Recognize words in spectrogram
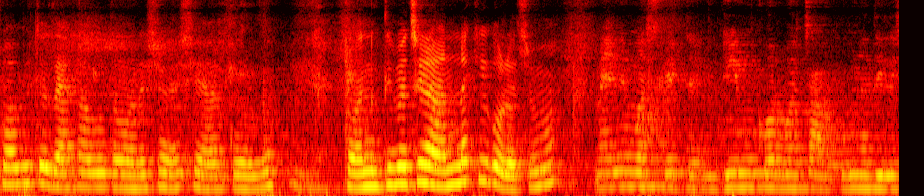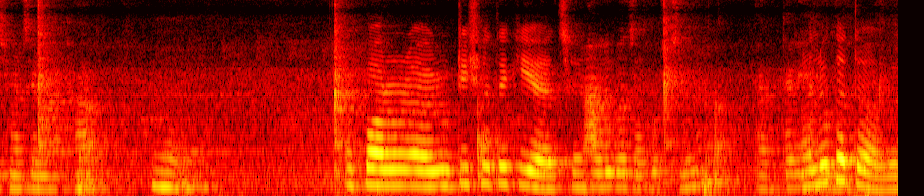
সবই তো দেখাবো তোমাদের সঙ্গে শেয়ার করব। তো অনেকদিন হচ্ছে রান্না কি করেছ মা? মেনু মাছকে ডিম করব চাল কুমড়া দিলিশ মাছের মাথা। হুম। আর পর রুটির সাথে কি আছে? আলু ভাজা করছি। আলু খেতে হবে?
